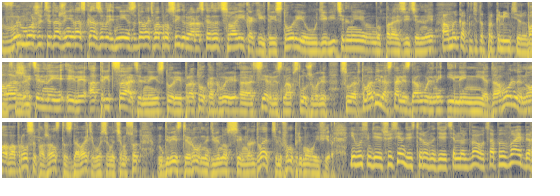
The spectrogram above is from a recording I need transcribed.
вы можете даже не рассказывать, не задавать вопросы Игорю, а рассказать свои какие-то истории, удивительные, поразительные. А мы как-нибудь это прокомментируем. Положительные или отрицательные истории про то, как вы э, сервисно обслуживали свой автомобиль, остались довольны или недовольны. Ну а вопросы, пожалуйста, задавайте 8 800 200 ровно 9702. Это телефон прямого эфира. И 8967 200 ровно 9702, WhatsApp и Viber.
